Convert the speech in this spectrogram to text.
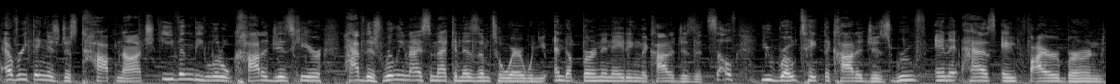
everything is just top notch. Even the little cottages here have this really nice mechanism to where when you end up burninating the cottages itself, you rotate the cottage's roof and it has a fire burned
